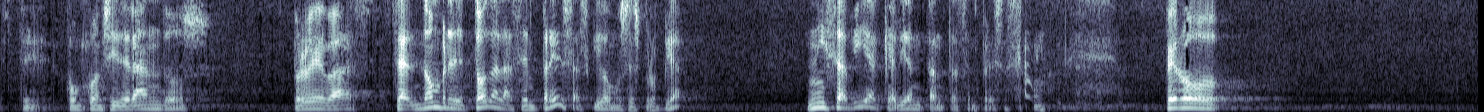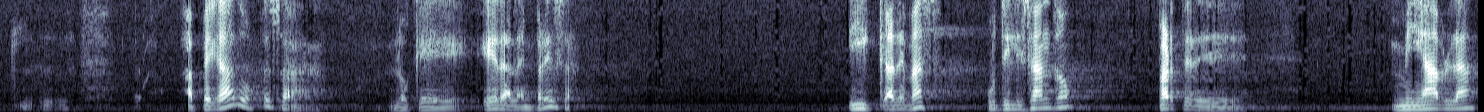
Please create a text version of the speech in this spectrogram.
este, con considerandos, pruebas, o sea, el nombre de todas las empresas que íbamos a expropiar. Ni sabía que habían tantas empresas. Pero apegado pues a lo que era la empresa y además utilizando parte de mi habla,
